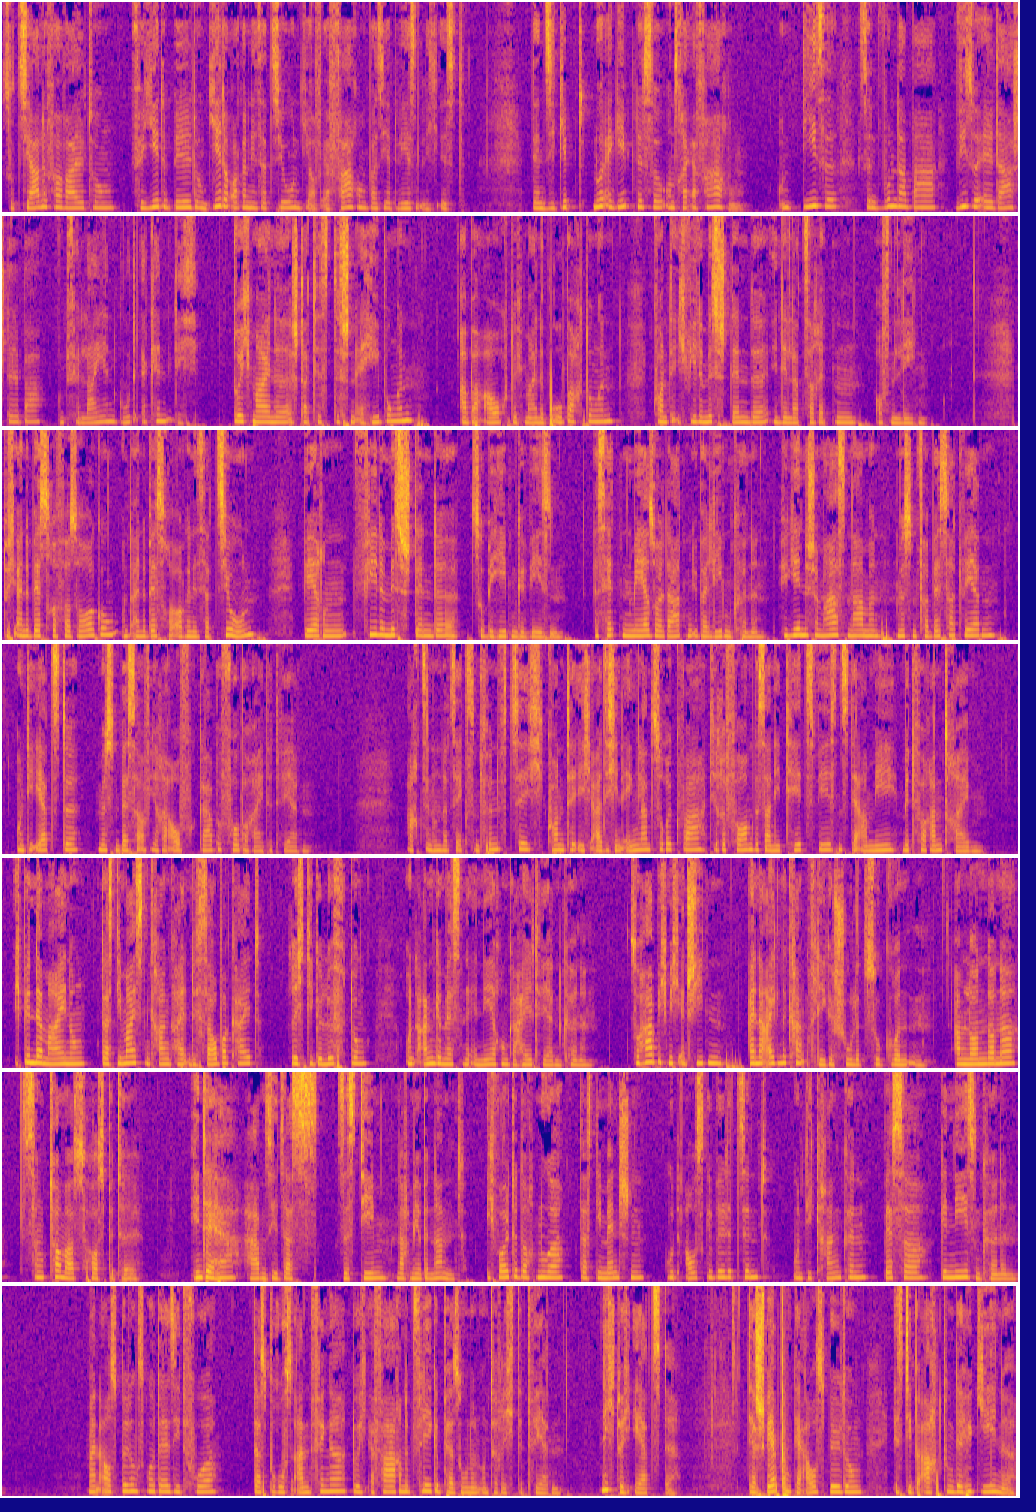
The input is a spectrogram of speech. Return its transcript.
soziale Verwaltung, für jede Bildung, jede Organisation, die auf Erfahrung basiert, wesentlich ist denn sie gibt nur Ergebnisse unserer Erfahrung. Und diese sind wunderbar visuell darstellbar und für Laien gut erkenntlich. Durch meine statistischen Erhebungen, aber auch durch meine Beobachtungen konnte ich viele Missstände in den Lazaretten offenlegen. Durch eine bessere Versorgung und eine bessere Organisation wären viele Missstände zu beheben gewesen. Es hätten mehr Soldaten überleben können. Hygienische Maßnahmen müssen verbessert werden und die Ärzte müssen besser auf ihre Aufgabe vorbereitet werden. 1856 konnte ich, als ich in England zurück war, die Reform des Sanitätswesens der Armee mit vorantreiben. Ich bin der Meinung, dass die meisten Krankheiten durch Sauberkeit, richtige Lüftung und angemessene Ernährung geheilt werden können. So habe ich mich entschieden, eine eigene Krankenpflegeschule zu gründen am Londoner St. Thomas Hospital. Hinterher haben sie das System nach mir benannt. Ich wollte doch nur, dass die Menschen gut ausgebildet sind und die Kranken besser genesen können. Mein Ausbildungsmodell sieht vor, dass Berufsanfänger durch erfahrene Pflegepersonen unterrichtet werden, nicht durch Ärzte. Der Schwerpunkt der Ausbildung ist die Beachtung der Hygiene.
